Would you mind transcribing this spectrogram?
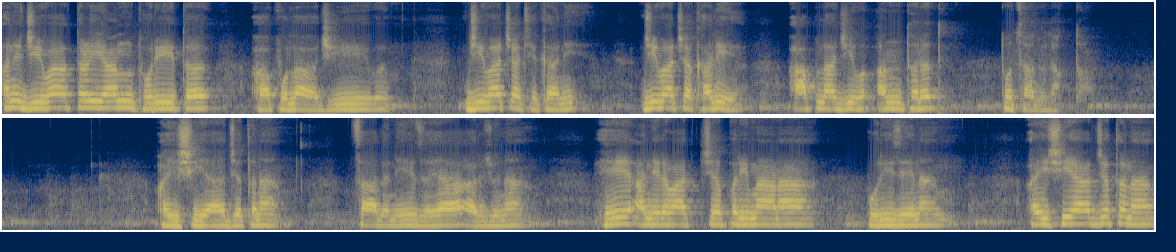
आणि जीवातळीयान थोरीत आपुला जीव. जीवाच्या ठिकाणी जीवाच्या खाली आपला जीव अंतरत तो चालू लागतो. ऐशिया जतना चालने जया अर्जुना हे अनिर्वाच्य परिमाणा पुरी जेना ऐशिया जतना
